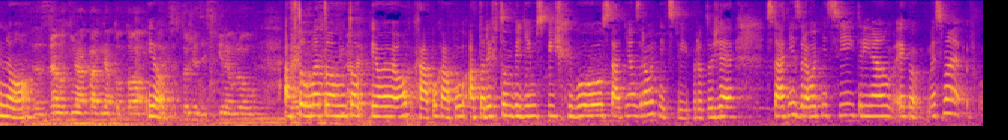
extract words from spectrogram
no, zdravotní náklady na toto, Jo. přestože zisky nebudou... A v tomhle tom, to, jo, jo, jo, chápu, chápu. A tady v tom vidím spíš chybu státního zdravotnictví, protože státní zdravotnictví, který nám, jako, my jsme v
